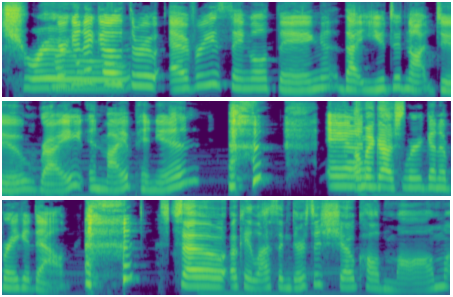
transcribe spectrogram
True. we're gonna go through every single thing that you did not do right, in my opinion. and Oh my gosh. we're gonna break it down. So, okay, last thing. There's this show called Mom,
